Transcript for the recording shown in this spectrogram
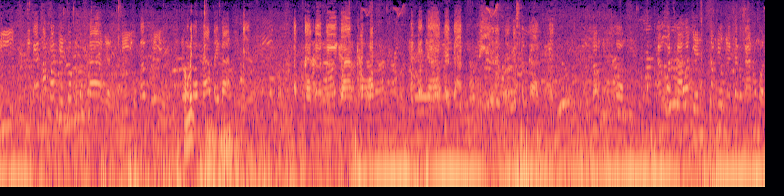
มีมีการทำวัดเย็นโลกกับหลวงตาเดี๋ยวมีอยู่ครับมีอยู่เขาไม่น้ำใส่บาตรก็คือมีการทำวัดตอนเช้าใส่บาตรที่เริ่มต้นจากทำการต้องถูกต้องทั้งวัดเช้าวัดเย็นทั้งที่โรงเรียนชัยประการทั้งหมด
